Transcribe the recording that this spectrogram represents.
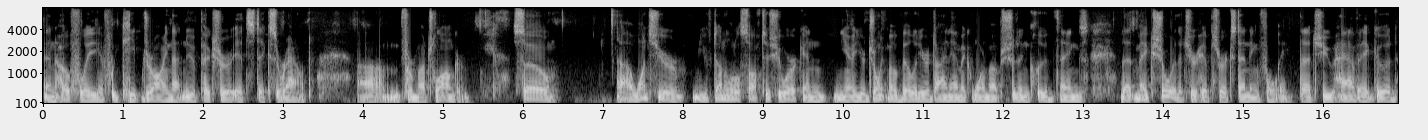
And hopefully, if we keep drawing that new picture, it sticks around um, for much longer. So, uh, once you're you've done a little soft tissue work and you know your joint mobility or dynamic warm up should include things that make sure that your hips are extending fully, that you have a good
